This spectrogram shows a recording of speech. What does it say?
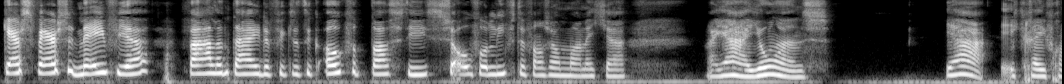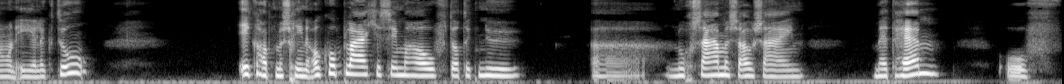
kerstverse neefje. Valentijn, dat vind ik natuurlijk ook fantastisch. Zoveel liefde van zo'n mannetje. Maar ja, jongens. Ja, ik geef gewoon eerlijk toe. Ik had misschien ook wel plaatjes in mijn hoofd dat ik nu uh, nog samen zou zijn met hem. Of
